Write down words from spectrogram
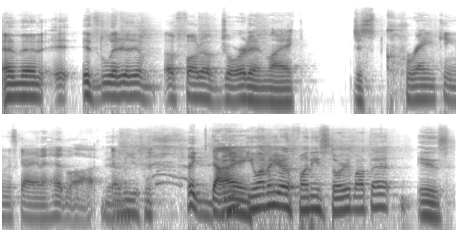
And then it, it's literally a, a photo of Jordan like just cranking this guy in a headlock, Yeah. and he's like dying. You, dying. want to hear the funny story about that? Is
